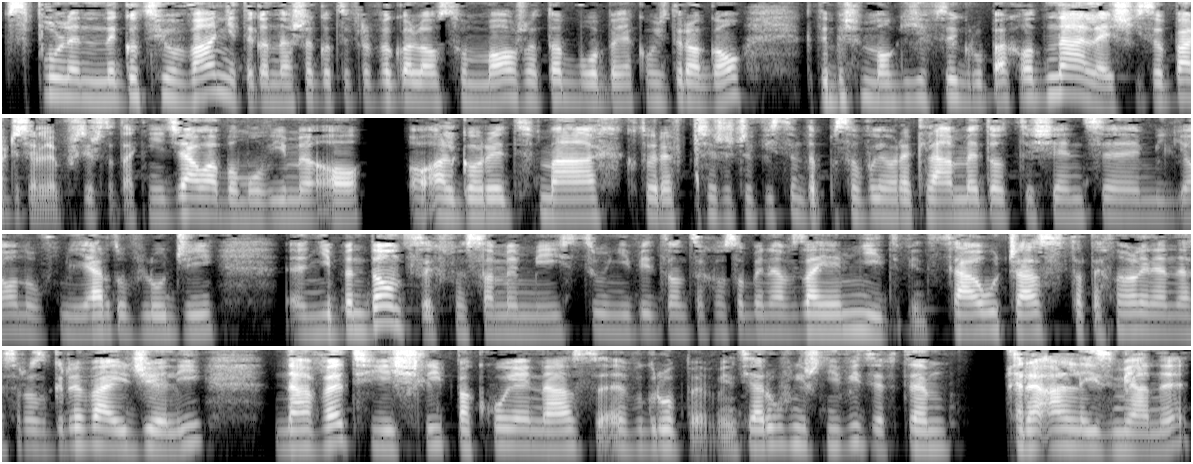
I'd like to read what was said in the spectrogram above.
wspólne negocjowanie tego naszego cyfrowego losu, może to byłoby jakąś drogą, gdybyśmy mogli się w tych grupach odnaleźć i zobaczyć, ale przecież to tak nie działa, bo mówimy o o algorytmach, które w czasie rzeczywistym dopasowują reklamy do tysięcy, milionów, miliardów ludzi, e, nie będących w tym samym miejscu i nie wiedzących o sobie nawzajem nic. Więc cały czas ta technologia nas rozgrywa i dzieli, nawet jeśli pakuje nas w grupy. Więc ja również nie widzę w tym realnej zmiany.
